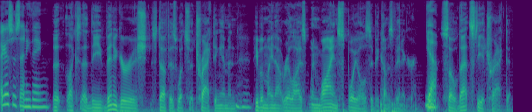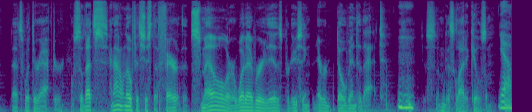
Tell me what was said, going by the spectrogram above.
I guess just anything. the, like I said, the vinegarish stuff is what's attracting him, and mm-hmm. people may not realize when wine spoils, it becomes vinegar. Yeah. So that's the attractant. That's what they're after. So that's, and I don't know if it's just the fair, the smell or whatever it is producing. I never dove into that. Mm-hmm. Just, I'm just glad it kills them. Yeah.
